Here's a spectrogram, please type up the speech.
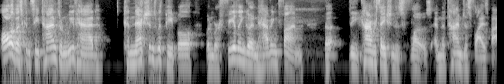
all of us can see times when we've had connections with people, when we're feeling good and having fun, the, the conversation just flows and the time just flies by.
